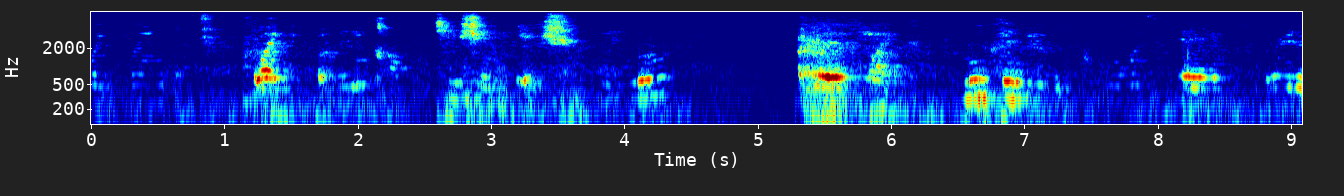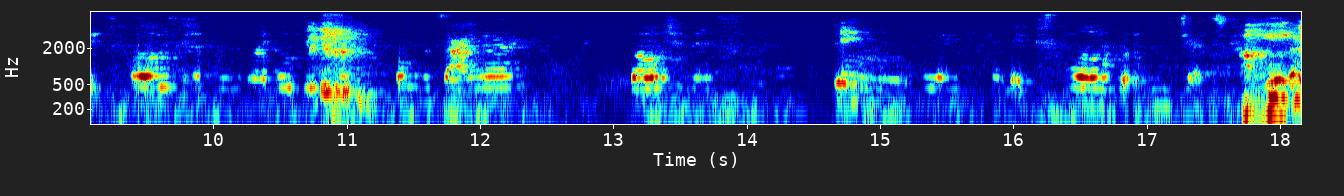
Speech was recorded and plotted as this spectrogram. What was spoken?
like bring like a mini competition-ish thing with like who can do the coolest thing when it explodes because there's like a big designer go to this thing where you can explode what you just created.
